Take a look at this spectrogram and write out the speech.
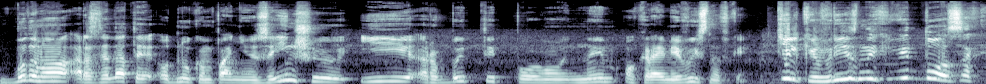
Будемо розглядати одну компанію за іншою і робити по ним окремі висновки. Тільки в різних відосах.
